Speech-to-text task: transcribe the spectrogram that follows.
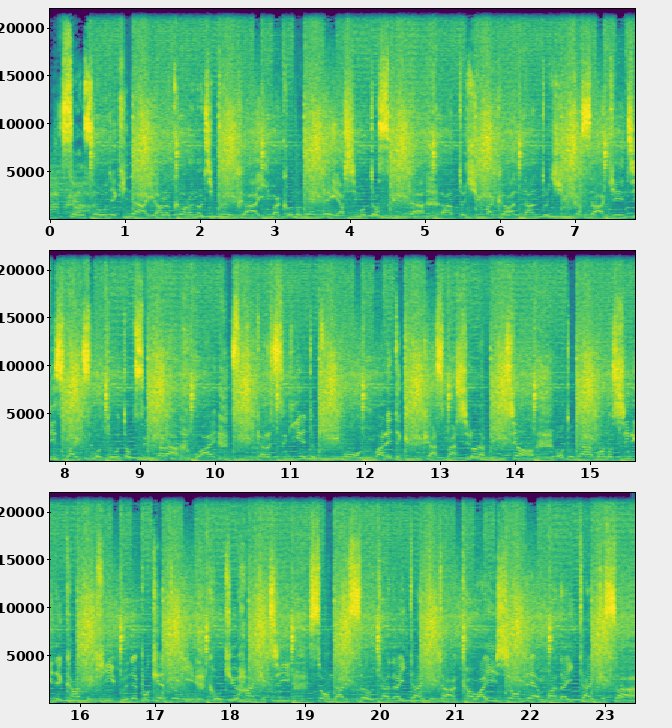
想像できないあの頃の自分が今この年齢足元すくんだ。あっという間かなんというかさ。現実はいつも唐突んだな。Why 次へと君も生まれてくるか真っ白なビジョン大人物知りで完璧胸ポケットに高級ハンケチそうなりそうただ抱いてた可愛い少年まだ痛いけさ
